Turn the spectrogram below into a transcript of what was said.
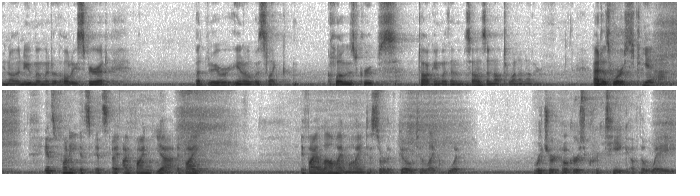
you know, the new movement of the Holy Spirit. But we were, you know, it was like closed groups talking within themselves and not to one another. At its worst. Yeah, it's funny. It's it's. I, I find yeah. If I if I allow my mind to sort of go to like what Richard Hooker's critique of the way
